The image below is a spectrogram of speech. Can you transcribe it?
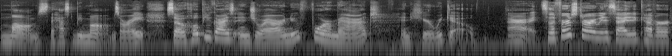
moms. There has to be moms, all right? So hope you guys enjoy our new format, and here we go. All right. So the first story we decided to cover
